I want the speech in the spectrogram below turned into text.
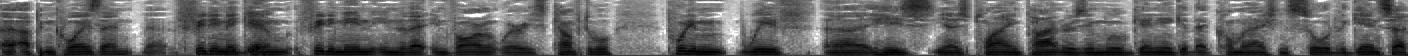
uh, up in Queensland, uh, fit him again, fit him in into that environment where he's comfortable. Put him with uh, his you know his playing partners in Will Genia and get that combination sorted again. So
